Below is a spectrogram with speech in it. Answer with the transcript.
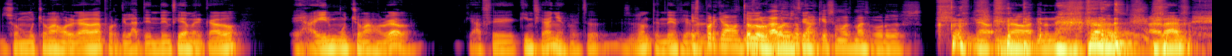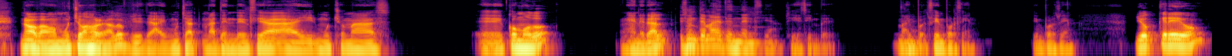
son mucho más holgadas porque la tendencia de mercado es a ir mucho más holgado que hace 15 años. Pues esto, eso son tendencias. ¿Es porque vamos más holgados o porque somos más gordos? No, no, no, no, no la verdad. No, vamos mucho más holgados. pues, Hay mucha, una tendencia a ir mucho más eh, cómodo en general. Es un tema de tendencia. Sí, siempre. Vale. 100%. 100%. Yo creo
